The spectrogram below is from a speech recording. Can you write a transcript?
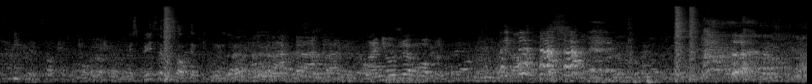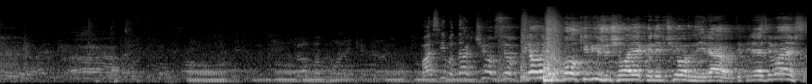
Из Питера салфетки. Из Питера салфетки не да? Они уже могут. Спасибо. Так, что, все, в белой футболке вижу человека или в черной, Иля, ты переодеваешься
